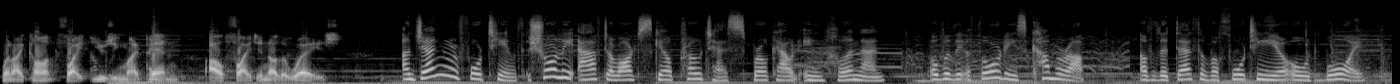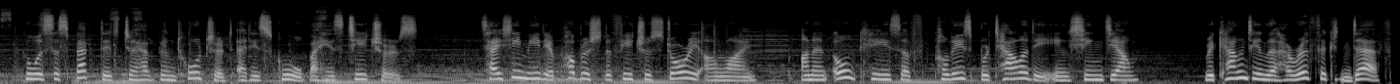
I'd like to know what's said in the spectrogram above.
When I can't fight using my pen, I'll fight in other ways. On January 14th, shortly after large scale protests broke out in Henan over the authorities' cover up of the death of a 14 year old boy who was suspected to have been tortured at his school by his teachers. Caixin Media published a feature story online on an old case of police brutality in Xinjiang, recounting the horrific death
